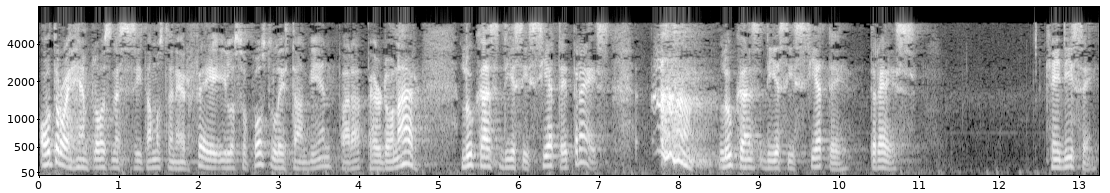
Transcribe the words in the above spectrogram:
Otro ejemplo es necesitamos tener fe y los apóstoles también para perdonar. Lucas 17, 3. Lucas 17, 3, que dice,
